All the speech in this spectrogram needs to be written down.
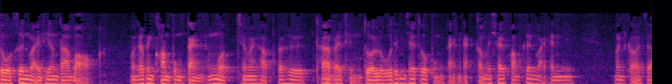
ตัวเคลื่อนไหวที่ดวงตาบอก มันก็เป็นความปรุงแต่งทั้งหมดใช่ไหมครับ ก็คือถ้าไปถึงตัวรู้ที่ไม่ใช่ตัวปรุงแต่งเนี่ยก็ไม่ใช่ความเคลื่อนไหวอันนี้ มันก็จะ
